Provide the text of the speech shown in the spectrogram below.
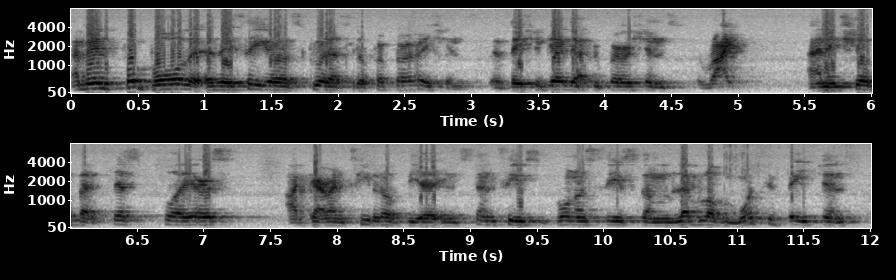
I mean, football, as they say, you're as good as your preparations. They should get their preparations right and ensure that these players are guaranteed of their incentives, bonuses, some level of motivation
